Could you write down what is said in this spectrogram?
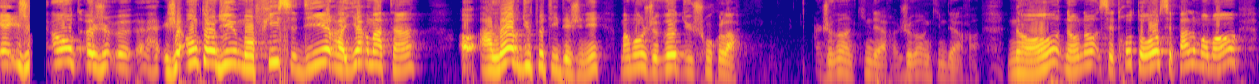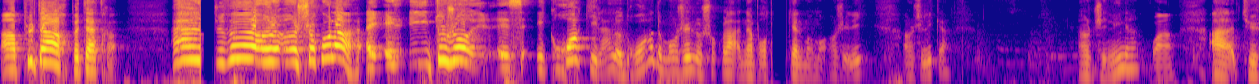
euh, j'ai entendu mon fils dire hier matin, oh, à l'heure du petit déjeuner, maman, je veux du chocolat. Je veux un Kinder, je veux un Kinder. Non, non, non, c'est trop tôt, c'est pas le moment. plus tard, peut-être. Ah, je veux un, chocolat. Et, toujours, il croit qu'il a le droit de manger le chocolat à n'importe quel moment. Angélique, Angélica, Angelina, ah, tu,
